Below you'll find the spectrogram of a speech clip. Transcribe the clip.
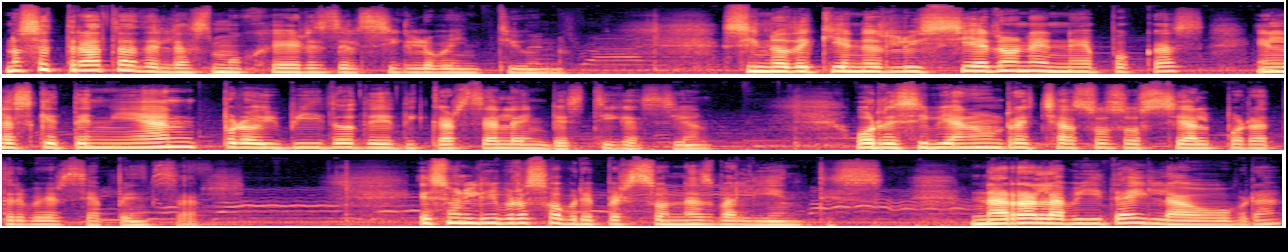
no se trata de las mujeres del siglo XXI, sino de quienes lo hicieron en épocas en las que tenían prohibido dedicarse a la investigación o recibían un rechazo social por atreverse a pensar. Es un libro sobre personas valientes. Narra la vida y la obra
